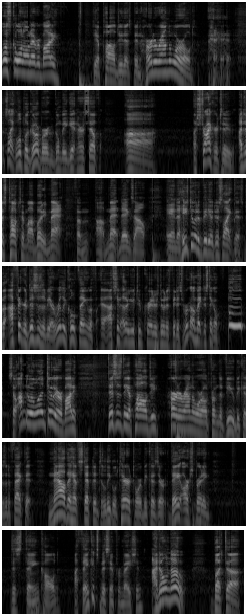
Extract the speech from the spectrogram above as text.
What's going on, everybody? The apology that's been heard around the world. Looks like Whoopi Goldberg going to be getting herself uh, a strike or two. I just talked to my buddy Matt from uh, Matt in Exile, and uh, he's doing a video just like this. But I figured this is going to be a really cool thing. I've seen other YouTube creators doing this video, so we're going to make this thing go boop. So I'm doing one too, everybody. This is the apology heard around the world from The View because of the fact that now they have stepped into legal territory because they're they are spreading this thing called, I think it's misinformation. I don't know. But uh,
